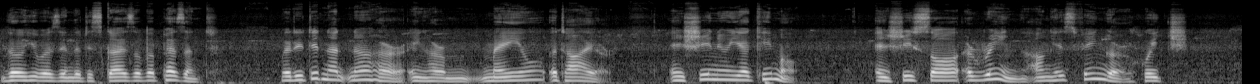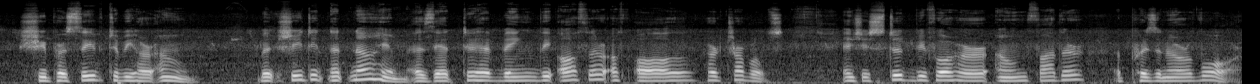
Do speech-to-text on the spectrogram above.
though he was in the disguise of a peasant, but he did not know her in her male attire. And she knew Iachimo, and she saw a ring on his finger, which she perceived to be her own. But she did not know him as yet to have been the author of all her troubles, and she stood before her own father, a prisoner of war.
